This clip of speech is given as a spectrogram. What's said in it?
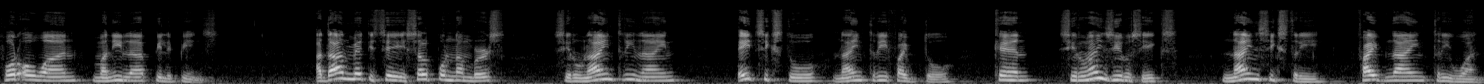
401, Manila, Philippines. Adaan met iti cellphone numbers 0939-862-9352 ken 0906-963-5931.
